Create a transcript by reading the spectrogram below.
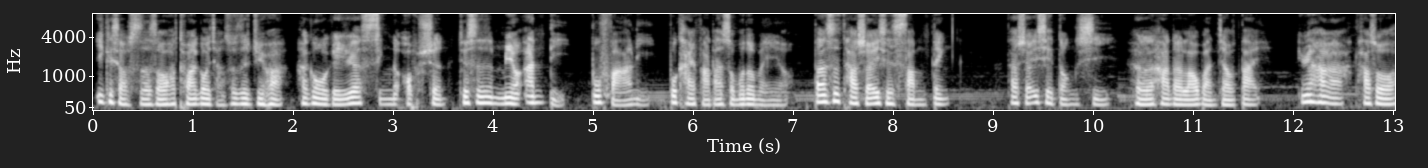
一个小时的时候，他突然跟我讲出这句话，他跟我给一个新的 option，就是没有案底，不罚你，不开罚单，什么都没有。但是他需要一些 something，他需要一些东西和他的老板交代，因为他他说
